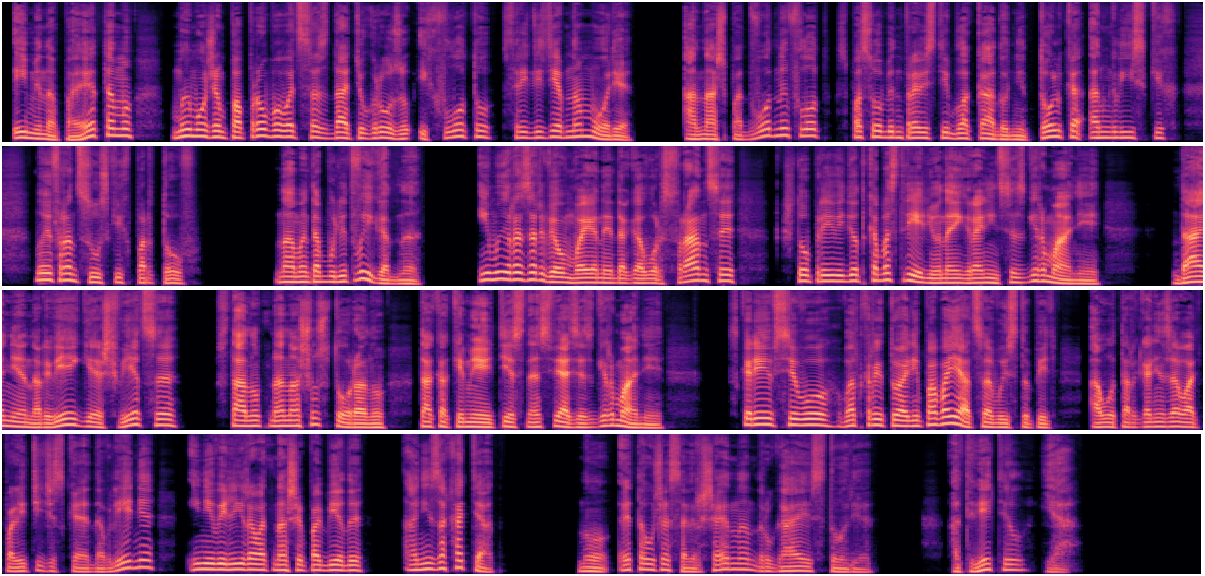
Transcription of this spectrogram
Именно поэтому мы можем попробовать создать угрозу их флоту в Средиземном море, а наш подводный флот способен провести блокаду не только английских, но и французских портов. Нам это будет выгодно, и мы разорвем военный договор с Францией, что приведет к обострению на их границе с Германией. Дания, Норвегия, Швеция встанут на нашу сторону, так как имеют тесные связи с Германией — Скорее всего, в открытую они побоятся выступить, а вот организовать политическое давление и нивелировать наши победы они захотят. Но это уже совершенно другая история, — ответил я.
